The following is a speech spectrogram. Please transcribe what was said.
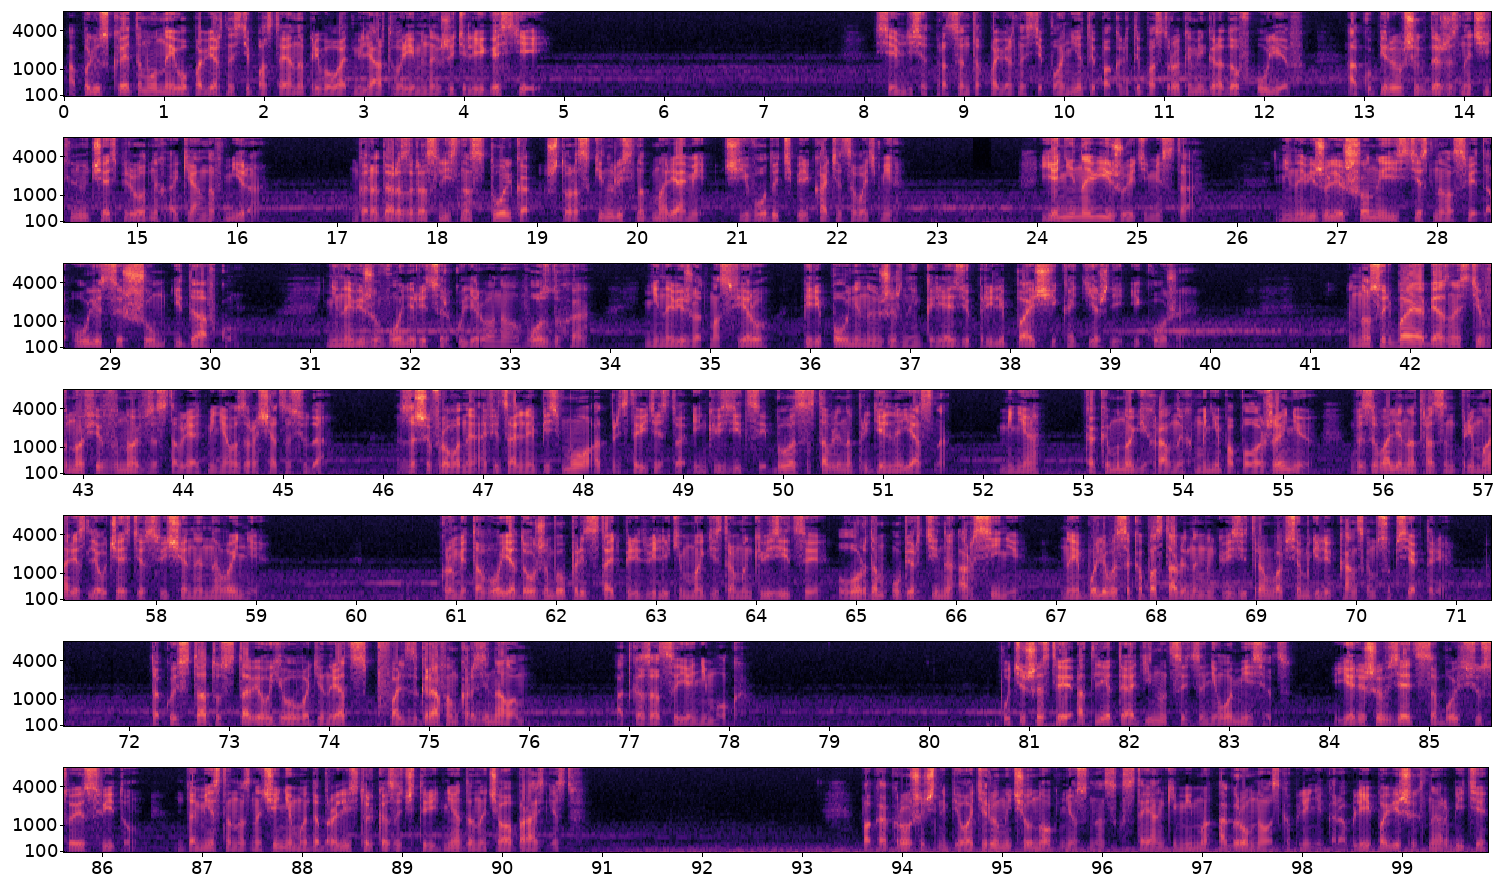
а плюс к этому на его поверхности постоянно пребывает миллиард временных жителей и гостей – 70% поверхности планеты покрыты постройками городов ульев, оккупировавших даже значительную часть природных океанов мира. Города разрослись настолько, что раскинулись над морями, чьи воды теперь катятся во тьме. Я ненавижу эти места. Ненавижу лишенные естественного света улицы, шум и давку. Ненавижу вонь рециркулированного воздуха. Ненавижу атмосферу, переполненную жирной грязью, прилипающей к одежде и коже. Но судьба и обязанности вновь и вновь заставляют меня возвращаться сюда. Зашифрованное официальное письмо от представительства Инквизиции было составлено предельно ясно. Меня, как и многих равных мне по положению, вызывали на Трасен Примарис для участия в священной новенне – Кроме того, я должен был предстать перед великим магистром Инквизиции, лордом Убертино Арсини, наиболее высокопоставленным инквизитором во всем геликанском субсекторе. Такой статус ставил его в один ряд с фальцграфом-кардиналом. Отказаться я не мог. Путешествие от лета 11 заняло месяц. Я решил взять с собой всю свою свиту – до места назначения мы добрались только за 4 дня до начала празднеств. Пока крошечный пилотируемый челнок нес нас к стоянке мимо огромного скопления кораблей, повисших на орбите,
